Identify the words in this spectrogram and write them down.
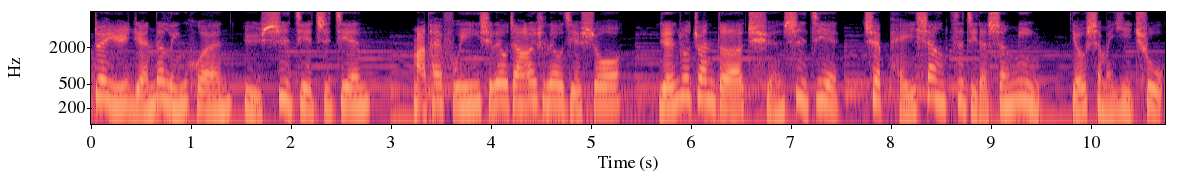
对于人的灵魂与世界之间，马太福音十六章二十六节说。人若赚得全世界，却赔上自己的生命，有什么益处？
